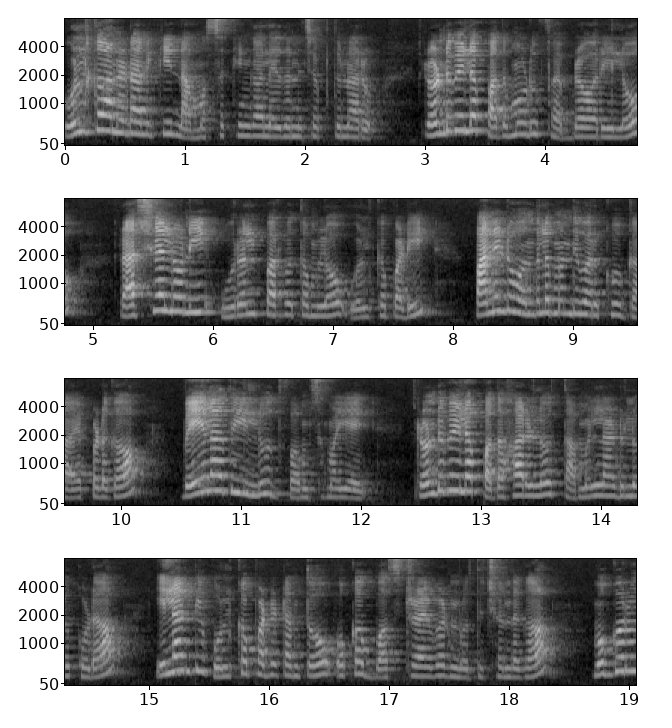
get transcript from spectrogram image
ఉల్కా అనడానికి నమ్మశక్యంగా లేదని చెప్తున్నారు. రెండు వేల పదమూడు ఫిబ్రవరిలో రష్యాలోని ఉరల్ పర్వతంలో ఉల్కపడి పన్నెండు వందల మంది వరకు గాయపడగా వేలాది ఇల్లు ధ్వంసమయ్యాయి. రెండు వేల పదహారులో తమిళనాడులో కూడా ఇలాంటి ఉల్క పడటంతో ఒక బస్ డ్రైవర్ మృతి చెందగా ముగ్గురు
